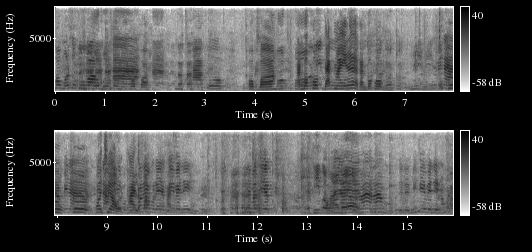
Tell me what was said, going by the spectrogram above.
บ่หรอมือนี่เจ้าครูครบเหมือนสุครูบ่ครบบ่ หาครูครบบ่กันบ่ครบจัดไม่เด้อกันบ่ครบ พี่นาครูพี่ครูนาพ่อเชี่ยวท้ายเหรอปะปะพี่เวดดิ้งนี่มาเทียบแม่ที่ประมาณนี้มาน้ำจะได้มีพี่เวดดิ้งน้องเขา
